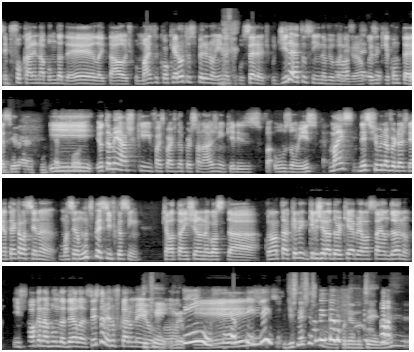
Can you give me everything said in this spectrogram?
sempre focarem na bunda dela e tal, tipo, mais do que qualquer outra super-heroína, tipo, sério, é, tipo, direto assim na Viúva Negra, é uma coisa que acontece. É e eu também acho que faz parte da personagem que eles usam isso. Mas nesse filme, na verdade, tem até aquela cena, uma cena muito específica assim, que ela tá enchendo o negócio da. Quando ela tá. Aquele, aquele gerador quebra, ela sai andando e foca na bunda dela. Vocês também não ficaram meio. Fiquei. Okay. Sim, gente. Desnecessário, podemos dizer, né?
